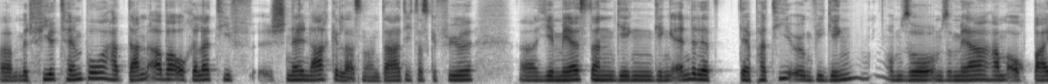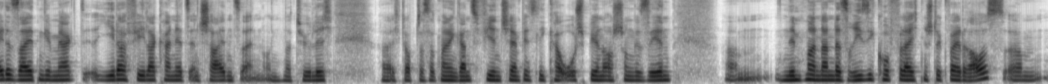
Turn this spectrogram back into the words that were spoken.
äh, mit viel Tempo, hat dann aber auch relativ schnell nachgelassen. Und da hatte ich das Gefühl, äh, je mehr es dann gegen, gegen Ende der, der Partie irgendwie ging, umso, umso mehr haben auch beide Seiten gemerkt, jeder Fehler kann jetzt entscheidend sein. Und natürlich, äh, ich glaube, das hat man in ganz vielen Champions League K.O.-Spielen auch schon gesehen, ähm, nimmt man dann das Risiko vielleicht ein Stück weit raus. Ähm,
